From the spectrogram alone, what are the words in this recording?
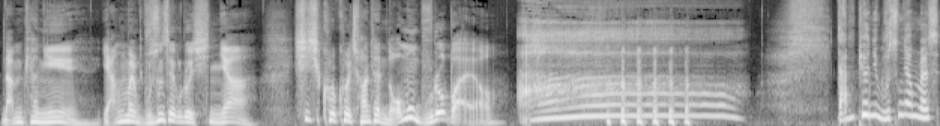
남편이 양말 무슨 색으로 신냐? 시시콜콜 저한테 너무 물어봐요. 아. 남편이 무슨 양말 쓰-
